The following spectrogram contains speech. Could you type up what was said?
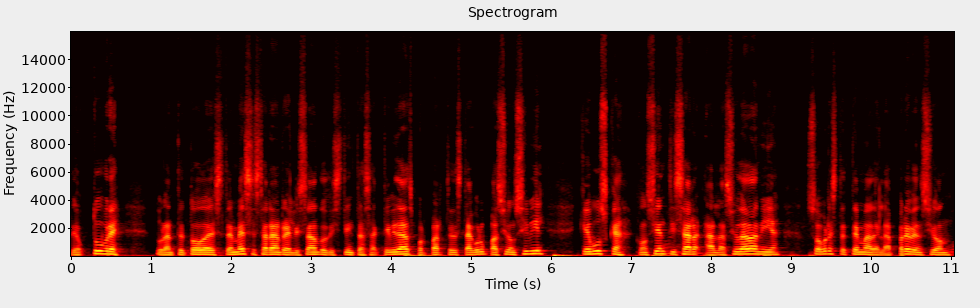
De octubre. Durante todo este mes estarán realizando distintas actividades por parte de esta agrupación civil que busca concientizar a la ciudadanía sobre este tema de la prevención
